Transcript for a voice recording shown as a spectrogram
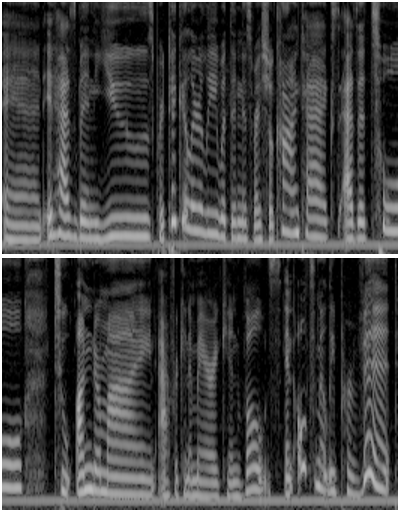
and it has been used particularly within this racial context as a tool to undermine African American votes and ultimately prevent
